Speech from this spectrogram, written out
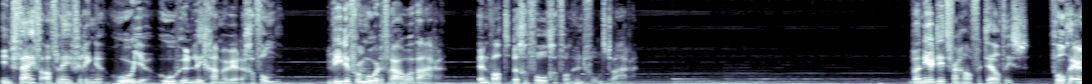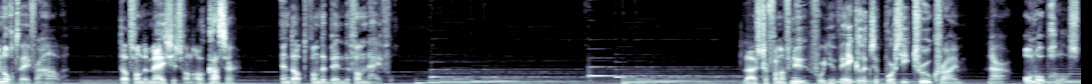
In vijf afleveringen hoor je hoe hun lichamen werden gevonden, wie de vermoorde vrouwen waren en wat de gevolgen van hun vondst waren. Wanneer dit verhaal verteld is, volgen er nog twee verhalen. Dat van de meisjes van Alcasser en dat van de bende van Nijvel. Luister vanaf nu voor je wekelijkse portie True Crime naar Onopgelost.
